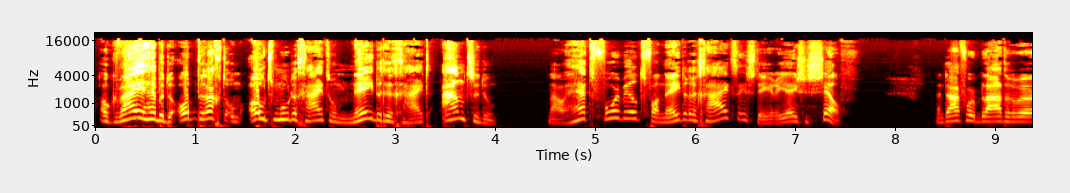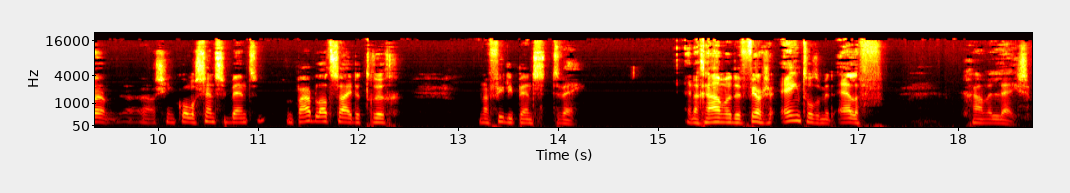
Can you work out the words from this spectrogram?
Ook wij hebben de opdracht om ootmoedigheid, om nederigheid aan te doen. Nou, het voorbeeld van nederigheid is de Heer Jezus zelf. En daarvoor bladeren we, eh, als je in Colossense bent, een paar bladzijden terug naar Filippenzen 2. En dan gaan we de versen 1 tot en met 11 gaan we lezen.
